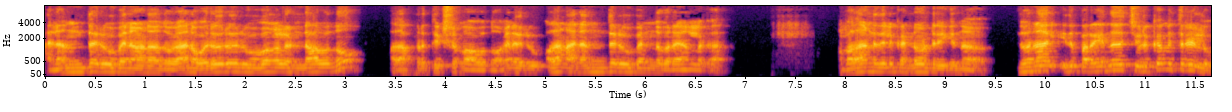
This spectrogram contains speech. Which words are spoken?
അനന്തരൂപനാണ് എന്ന് കാരണം ഓരോരോ രൂപങ്ങൾ ഉണ്ടാവുന്നു അത് അപ്രത്യക്ഷമാകുന്നു അങ്ങനെ ഒരു അതാണ് അനന്തരൂപൻ എന്ന് പറയാനുള്ള കാരണം. അപ്പൊ അതാണ് ഇതിൽ കണ്ടുകൊണ്ടിരിക്കുന്നത്. എന്ന് പറഞ്ഞാൽ ഇത് പറയുന്നത് ചുരുക്കം ഇത്രയേ ഉള്ളൂ.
